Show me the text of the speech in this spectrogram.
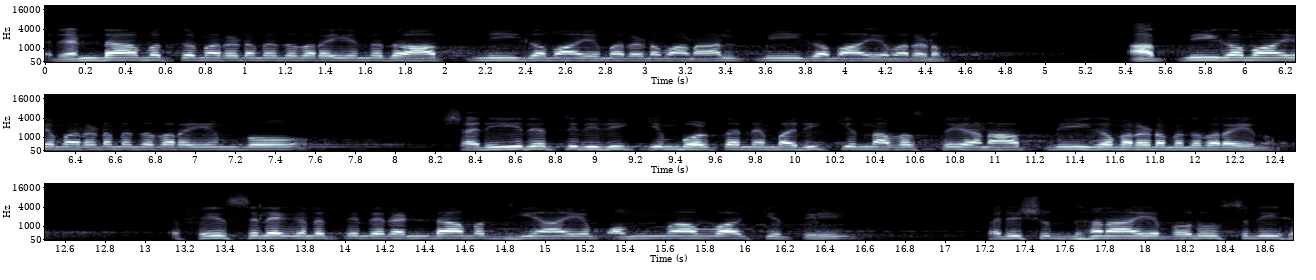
രണ്ടാമത്തെ മരണം എന്ന് പറയുന്നത് ആത്മീകമായ മരണമാണ് ആത്മീകമായ മരണം. ആത്മീകമായ മരണം എന്ന് പറയുമ്പോൾ ശരീരത്തിലിരിക്കുമ്പോൾ തന്നെ മരിക്കുന്ന അവസ്ഥയാണ് ആത്മീക മരണം എന്ന് പറയുന്നു. എഫ് എസ് ലേഖനത്തിന്റെ രണ്ടാം അധ്യായം ഒന്നാം വാക്യത്തിൽ പരിശുദ്ധനായ പൗരുശ്രീഹ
